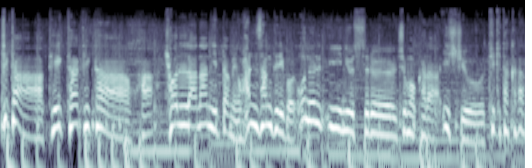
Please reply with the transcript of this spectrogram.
틱탁 틱탁 틱탁 화, 현란한 입담에 환상 드리블 오늘 이 뉴스를 주목하라 이슈 티키타카라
